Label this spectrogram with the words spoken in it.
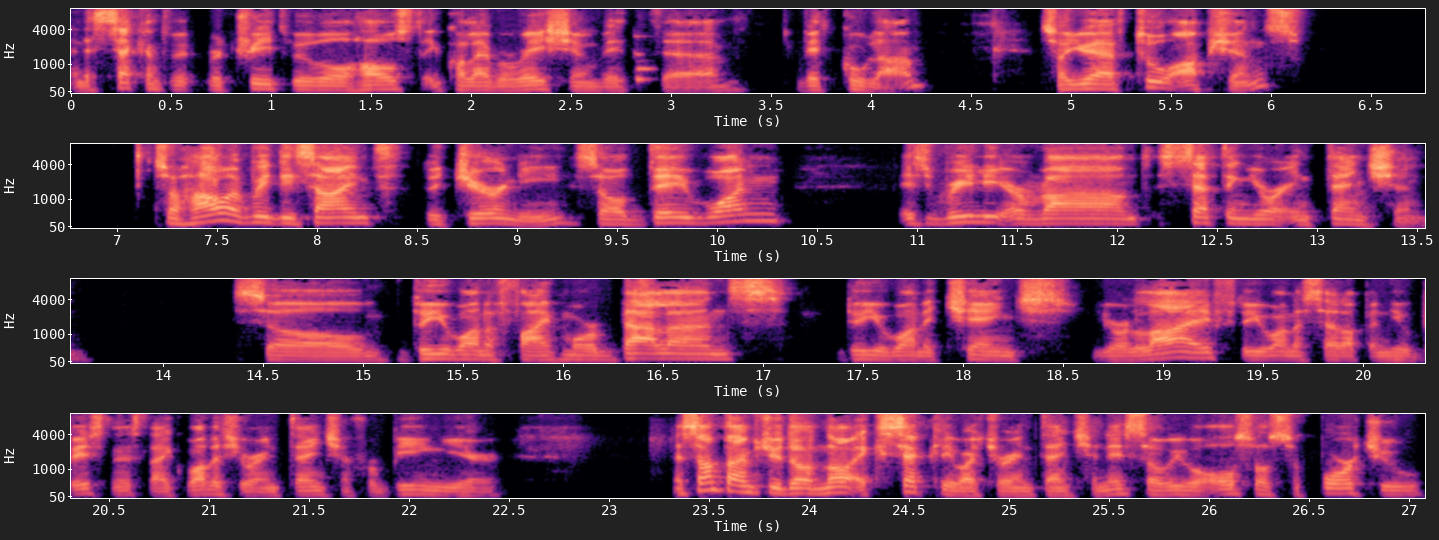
And the second retreat we will host in collaboration with, uh, with Kula. So you have two options. So, how have we designed the journey? So, day one is really around setting your intention. So, do you want to find more balance? Do you want to change your life? Do you want to set up a new business? Like, what is your intention for being here? And sometimes you don't know exactly what your intention is. So, we will also support you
